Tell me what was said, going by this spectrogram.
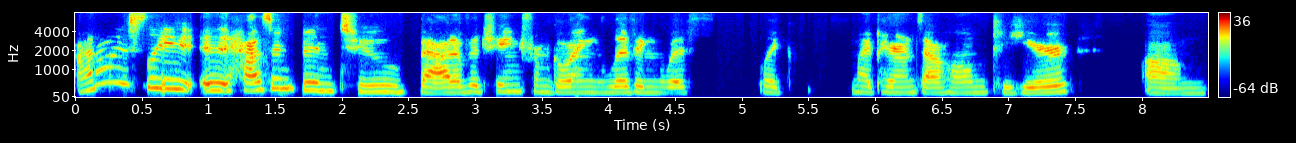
I honestly, it hasn't been too bad of a change from going living with like my parents at home to here. Um,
